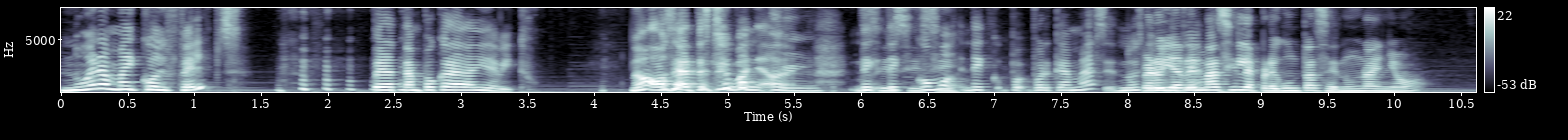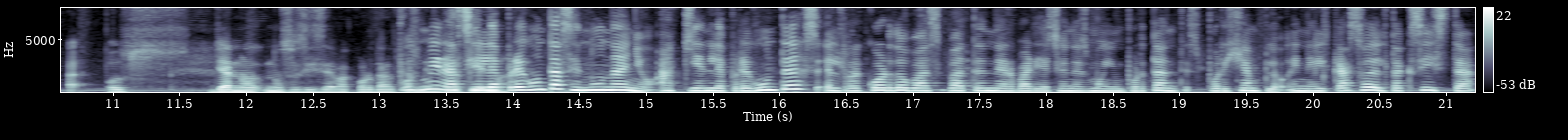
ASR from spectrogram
no era Michael Phelps, pero tampoco era Danny DeVito. No, o sea, te estoy poniendo... Sí. De, Sí, de sí, cómo, de- porque además no Pero y además si le preguntas en un año, ah, pues ya no, no sé si se va a acordar. Pues mira, si clima. le preguntas en un año a quien le preguntes, el recuerdo va, va a tener variaciones muy importantes. Por ejemplo, en el caso del taxista,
